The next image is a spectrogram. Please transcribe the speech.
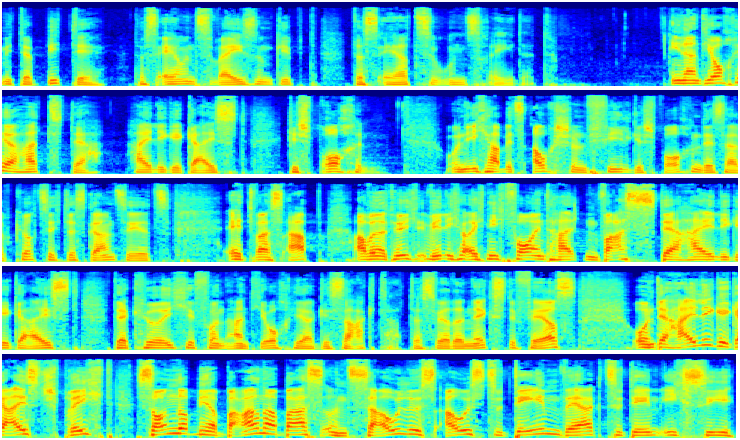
mit der Bitte, dass er uns Weisung gibt, dass er zu uns redet. In Antiochia hat der Heilige Geist gesprochen. Und ich habe jetzt auch schon viel gesprochen, deshalb kürze ich das Ganze jetzt etwas ab. Aber natürlich will ich euch nicht vorenthalten, was der Heilige Geist der Kirche von Antiochia gesagt hat. Das wäre der nächste Vers. Und der Heilige Geist spricht, sondert mir Barnabas und Saulus aus zu dem Werk, zu dem ich sie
